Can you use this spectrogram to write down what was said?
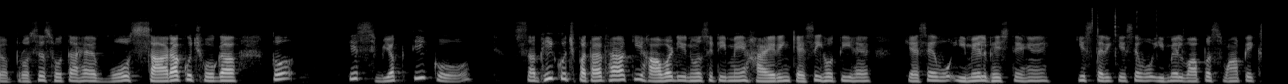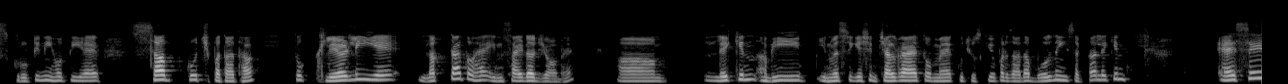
प्रोसेस होता है वो सारा कुछ होगा तो इस व्यक्ति को सभी कुछ पता था कि हार्वर्ड यूनिवर्सिटी में हायरिंग कैसी होती है कैसे वो ईमेल भेजते हैं किस तरीके से वो ईमेल वापस वहाँ पे एक स्क्रूटिनी होती है सब कुछ पता था तो क्लियरली ये लगता तो है इनसाइडर जॉब है। आ, लेकिन अभी इन्वेस्टिगेशन चल रहा है तो मैं कुछ उसके ऊपर ज़्यादा बोल नहीं सकता लेकिन ऐसे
